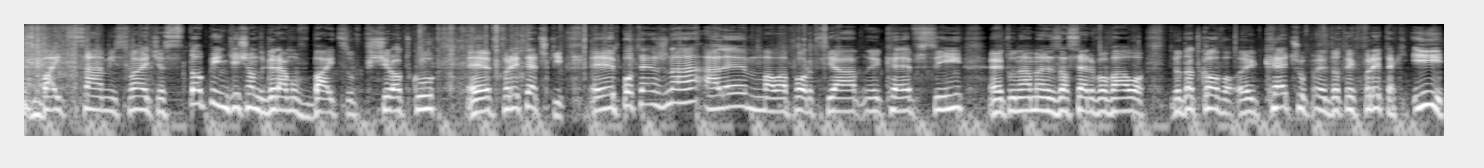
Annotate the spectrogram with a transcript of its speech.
z bajcami, słuchajcie, 150 gramów bajców w środku e, fryteczki. E, potężna, ale mała porcja e, KFC e, tu nam zaserwowało. Dodatkowo e, ketchup e, do tych frytek i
